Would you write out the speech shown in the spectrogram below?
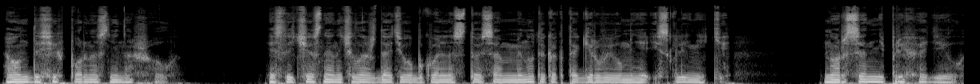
а он до сих пор нас не нашел. Если честно, я начала ждать его буквально с той самой минуты, как Тагир вывел меня из клиники. Но Арсен не приходил,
